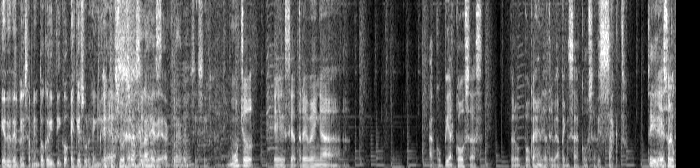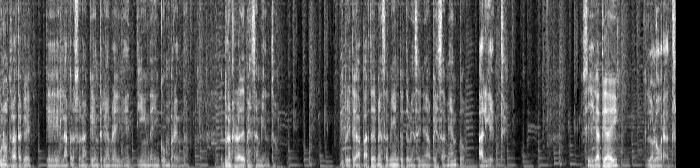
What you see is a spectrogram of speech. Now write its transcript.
que desde el pensamiento crítico es que surgen Es que ideas. surgen las ideas. ideas, claro. Sí, sí. Muchos eh, se atreven a, a copiar cosas, pero poca gente se atreve a pensar cosas. Exacto. Sí, y eso es lo que uno trata que, que la persona que entre en el break entienda y comprenda. Es una carrera de pensamiento. Y pero te- aparte de pensamiento, te va a enseñar pensamiento valiente. Si llegaste ahí, lo lograste.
